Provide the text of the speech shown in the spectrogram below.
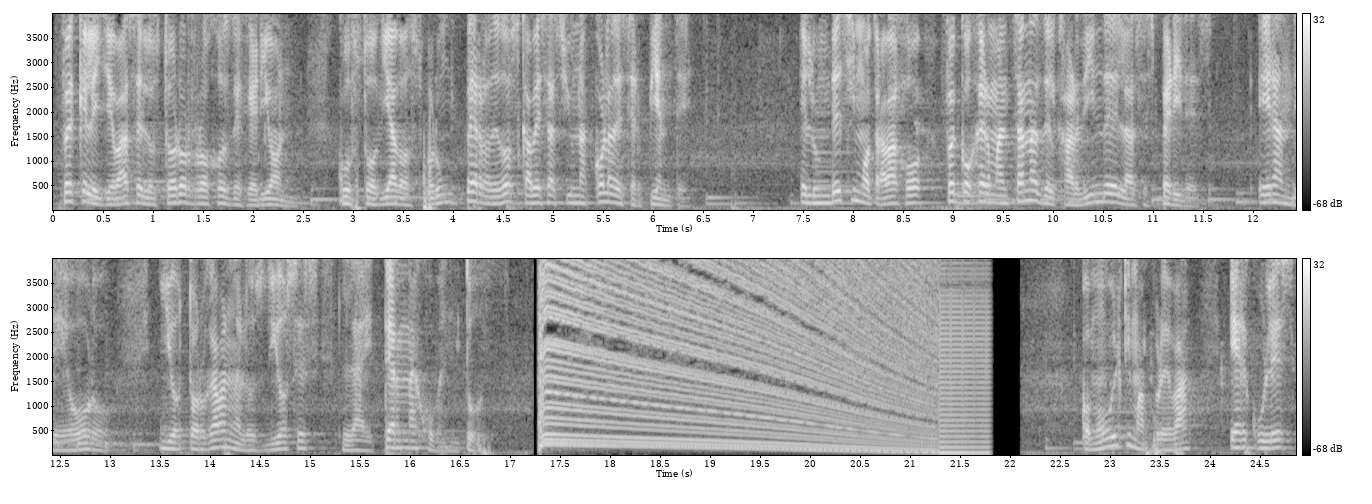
fue que le llevase los toros rojos de Gerión, custodiados por un perro de dos cabezas y una cola de serpiente. El undécimo trabajo fue coger manzanas del jardín de las Hespérides. Eran de oro y otorgaban a los dioses la eterna juventud. Como última prueba, Hércules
